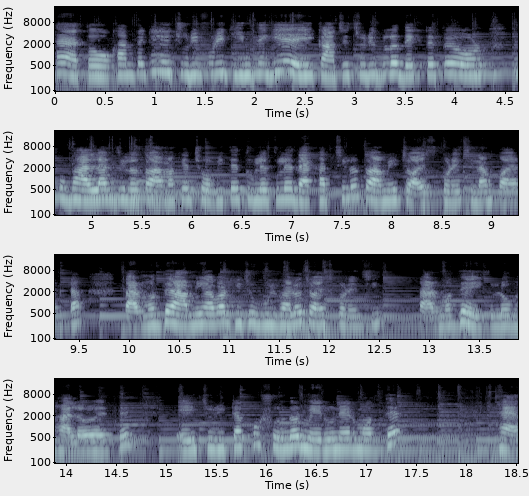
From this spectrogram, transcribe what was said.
হ্যাঁ তো ওখান থেকে চুড়ি ফুড়ি কিনতে গিয়ে এই কাঁচের চুড়িগুলো দেখতে পেয়ে ওর খুব ভালো লাগছিল। তো আমাকে ছবিতে তুলে তুলে দেখাচ্ছিল। তো আমি চয়েস করেছিলাম কয়েকটা। তার মধ্যে আমি আবার কিছু ভুল ভালো চয়েস করেছি। তার মধ্যে এইগুলো ভালো হয়েছে। এই চুড়িটা খুব সুন্দর মেরুনের মধ্যে। হ্যাঁ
